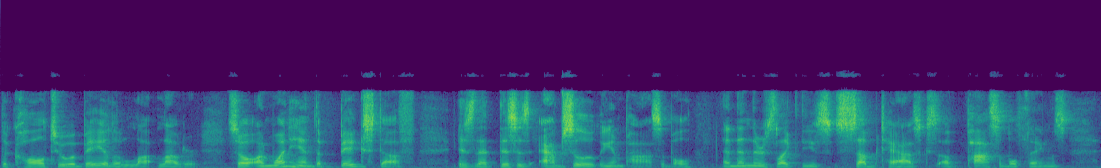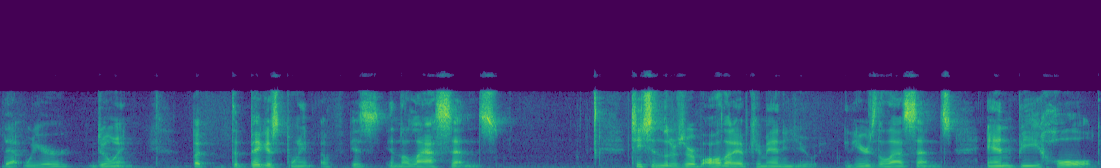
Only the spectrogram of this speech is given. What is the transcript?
the call to obey a little lo- louder. So, on one hand, the big stuff is that this is absolutely impossible. And then there's like these subtasks of possible things that we're doing. But the biggest point of is in the last sentence. Teach them to observe all that I have commanded you. And here's the last sentence. And behold,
